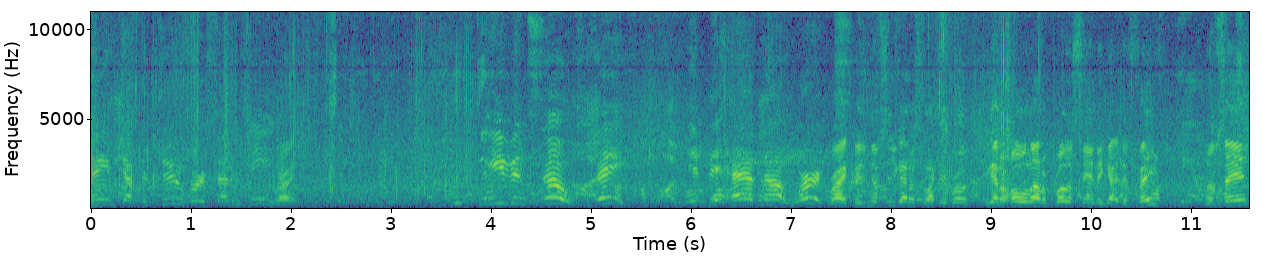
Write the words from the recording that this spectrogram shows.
James, chapter 2, verse 17. Right. Even so, faith, if it have not worked, Right, because you know what I'm saying? You got a like bro, you got a whole lot of brothers saying they got the faith. You know what I'm saying?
